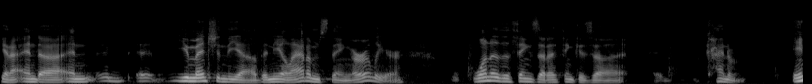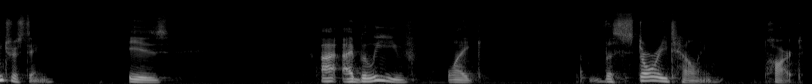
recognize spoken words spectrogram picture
you know and uh and uh, you mentioned the uh the neal adams thing earlier one of the things that i think is uh kind of interesting is i i believe like the storytelling part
